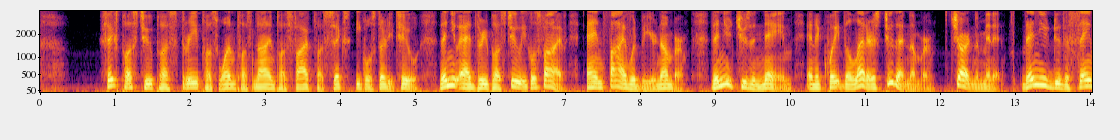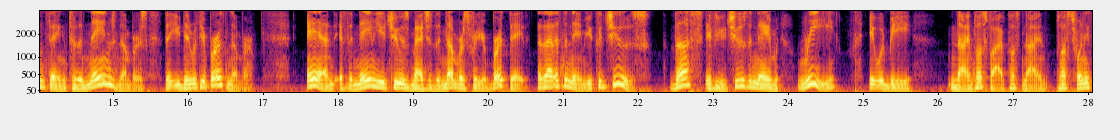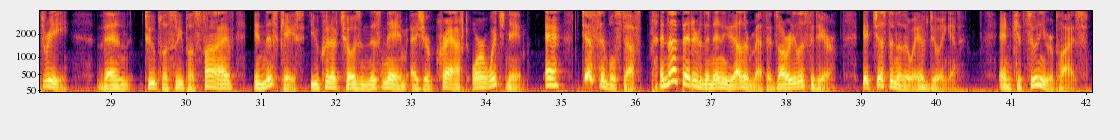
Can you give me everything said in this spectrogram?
6 plus 2 plus 3 plus 1 plus 9 plus 5 plus 6 equals 32. Then you add 3 plus 2 equals 5, and 5 would be your number. Then you choose a name and equate the letters to that number chart in a minute. Then you do the same thing to the names numbers that you did with your birth number. And if the name you choose matches the numbers for your birth date, that is the name you could choose. Thus, if you choose the name Re, it would be 9 plus 5 plus 9 plus 23. Then 2 plus 3 plus 5. In this case, you could have chosen this name as your craft or witch name. Eh, just simple stuff, and not better than any of the other methods already listed here. It's just another way of doing it. And Kitsune replies,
